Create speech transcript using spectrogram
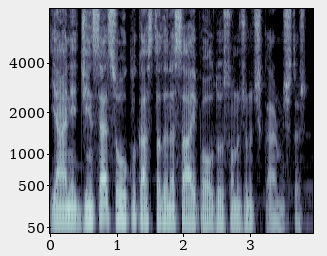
yani cinsel soğukluk hastalığına sahip olduğu sonucunu çıkarmıştır.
